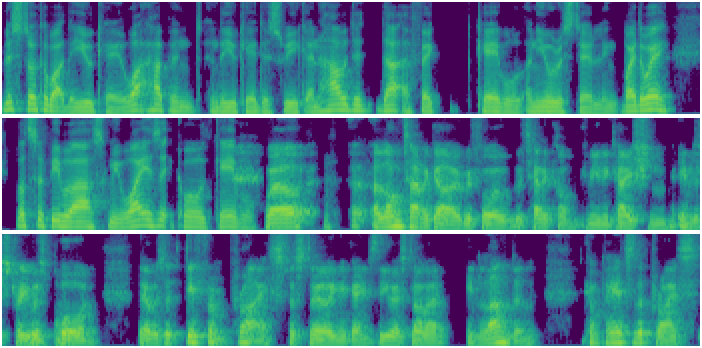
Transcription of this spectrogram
Let's talk about the UK. What happened in the UK this week, and how did that affect cable and euro sterling? By the way, lots of people ask me why is it called cable well a long time ago before the telecom communication industry was born there was a different price for sterling against the us dollar in london compared to the price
